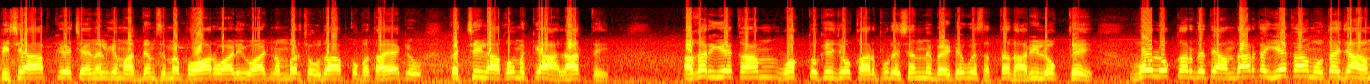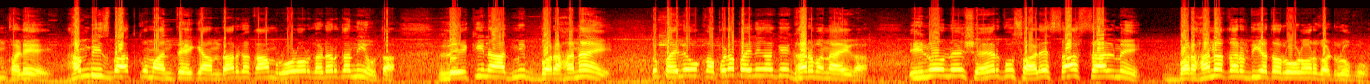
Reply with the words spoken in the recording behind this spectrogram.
पीछे आपके चैनल के माध्यम से मैं पवारवाड़ी वार्ड नंबर चौदह आपको बताया कि कच्चे इलाकों में क्या हालात थे। अगर ये काम वक्त के जो कारपोरेशन में बैठे हुए सत्ताधारी लोग थे वो लोग कर देते आमदार का ये काम होता है जहाँ हम खड़े हैं। हम भी इस बात को मानते हैं कि आमदार का काम रोड और गडर का नहीं होता। लेकिन आदमी बरहना है। तो पहले वो कपड़ा पहनेगा कि घर बनाएगा। इन्होंने शहर को साढ़े सात साल में बरहाना कर दिया था रोड और गटरों को।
